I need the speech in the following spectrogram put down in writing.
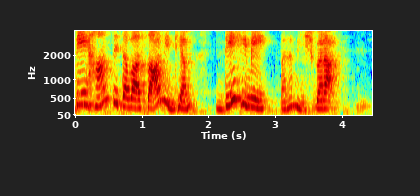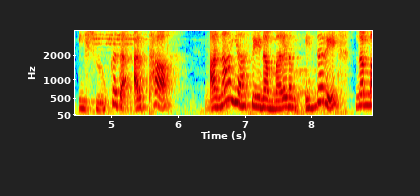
ದೇಹಾಂತಿತವ ಸಾನ್ನಿಧ್ಯಂ ದೇಹಿಮೆ ಪರಮೇಶ್ವರ. ಈ ಶ್ಲೋಕದ ಅರ್ಥ ಅನಾಯಾಸೇನ ಮರಣಂ ಎಂದರೆ ನಮ್ಮ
